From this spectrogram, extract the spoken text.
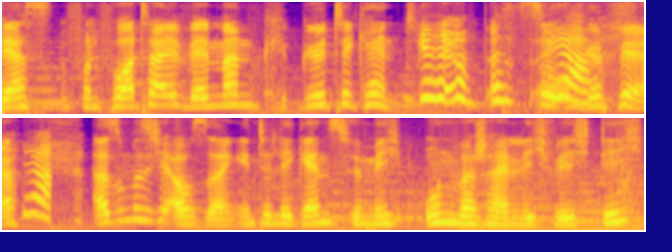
Wäre es von Vorteil, wenn man Goethe kennt. Genau, das So ja, ungefähr. Ja. Also muss ich auch sagen, Intelligenz für mich unwahrscheinlich wichtig.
